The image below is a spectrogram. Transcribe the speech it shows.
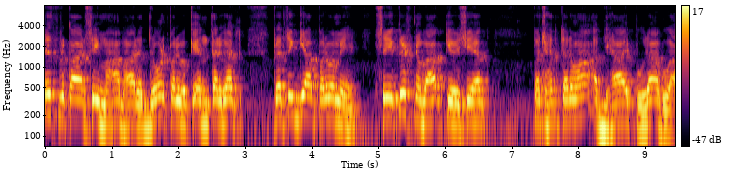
इस प्रकार से महाभारत द्रोण पर्व के अंतर्गत प्रतिज्ञा पर्व में श्री कृष्ण वाक्य विषयक पचहत्तरवां अध्याय पूरा हुआ।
